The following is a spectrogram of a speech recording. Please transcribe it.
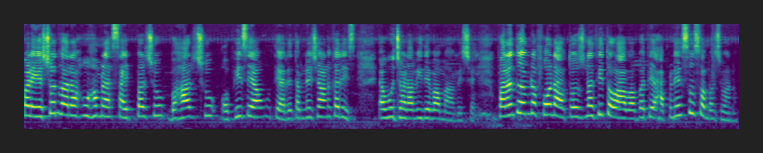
પણ એશો દ્વારા હું હમણાં સાઇટ પર છું, બહાર છું, ઓફિસે આવું ત્યારે તમને જાણ કરીશ, એવું જણાવી દેવામાં આવે છે. પરંતુ એમનો ફોન આવતો જ નથી તો આ બાબતે આપણે શું સમજવાનું?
